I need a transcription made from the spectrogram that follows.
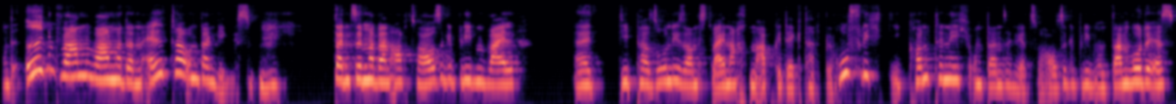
Und irgendwann waren wir dann älter und dann ging es. dann sind wir dann auch zu Hause geblieben, weil äh, die Person, die sonst Weihnachten abgedeckt hat, beruflich, die konnte nicht und dann sind wir zu Hause geblieben und dann wurde es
